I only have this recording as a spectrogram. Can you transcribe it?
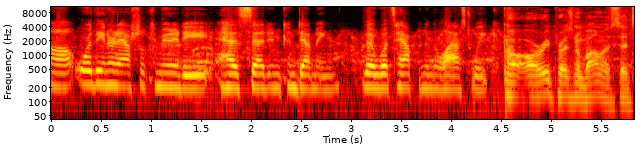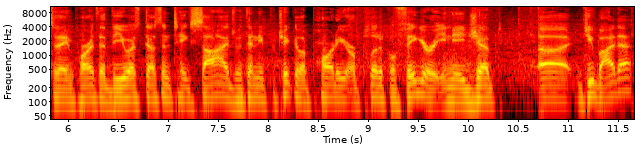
uh, or the international community has said in condemning the, what's happened in the last week. Uh, Ari, President Obama said today in part that the U.S. doesn't take sides with any particular party or political figure in Egypt. Uh, do you buy that?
